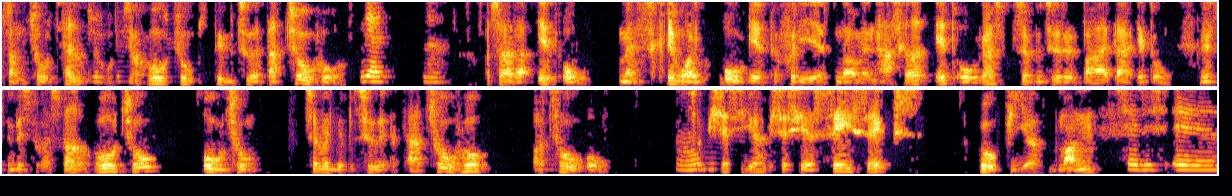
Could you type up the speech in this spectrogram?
sådan to tal. Du siger H2, det betyder, at der er to H. ja, Og så er der et O. Man skriver ikke O1, fordi at når man har skrevet et O, så betyder det bare, at der er et O. Men hvis du har skrevet H2, O2, så vil det betyde, at der er to H og to O. Så mm. hvis jeg siger, hvis jeg siger C6, H4, hvor mange så er det, øh,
